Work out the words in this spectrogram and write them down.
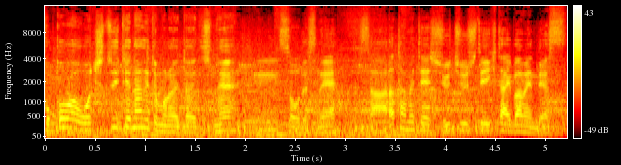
ここは落ち着いて投げてもらいたいですね。うんそうですね。さあ改めて集中していきたい場面です。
